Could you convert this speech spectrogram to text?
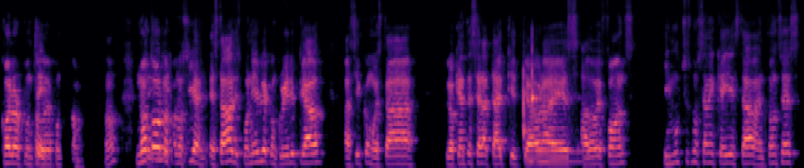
color.adobe.com. ¿no? No todos lo conocían. Estaba disponible con Creative Cloud, así como está lo que antes era Typekit, que ahora es ah. Adobe Fonts, y muchos no saben que ahí estaba. Entonces,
